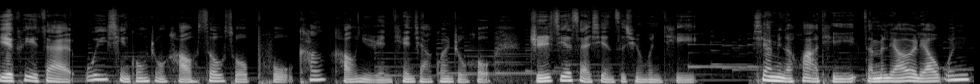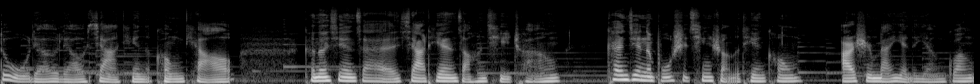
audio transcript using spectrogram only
也可以在微信公众号搜索“普康好女人”，添加关注后直接在线咨询问题。下面的话题，咱们聊一聊温度，聊一聊夏天的空调。可能现在夏天早上起床，看见的不是清爽的天空。而是满眼的阳光。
